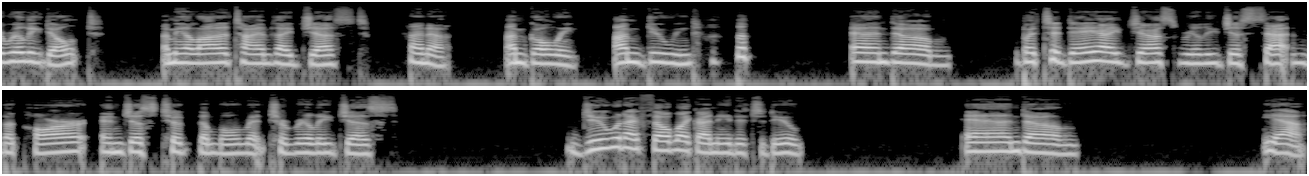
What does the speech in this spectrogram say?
really don't. I mean, a lot of times I just kind of, I'm going, I'm doing. and, um, but today I just really just sat in the car and just took the moment to really just do what I felt like I needed to do. And um, yeah,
